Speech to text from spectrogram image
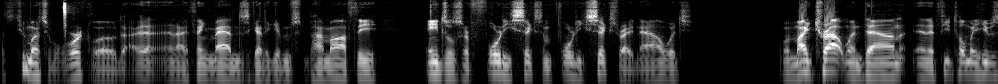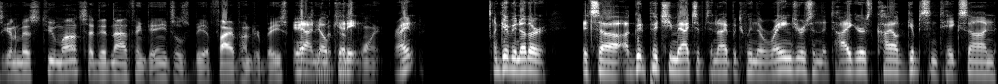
it's too much of a workload, and I think Maddon's got to give him some time off. The Angels are 46 and 46 right now, which when Mike Trout went down, and if you told me he was going to miss two months, I did not think the Angels would be a 500 baseball Yeah, team no at kidding. this point. Right? I'll give you another. It's a, a good pitching matchup tonight between the Rangers and the Tigers. Kyle Gibson takes on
